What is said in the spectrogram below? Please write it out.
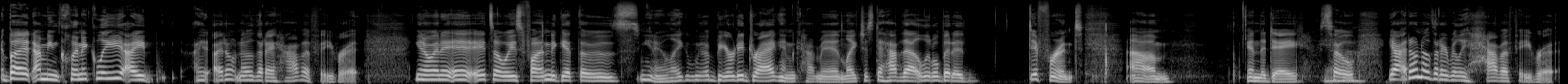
but I mean, clinically, I, I, I don't know that I have a favorite. You know, and it, it's always fun to get those. You know, like a bearded dragon come in, like just to have that little bit of different um, in the day. Yeah. So yeah, I don't know that I really have a favorite.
